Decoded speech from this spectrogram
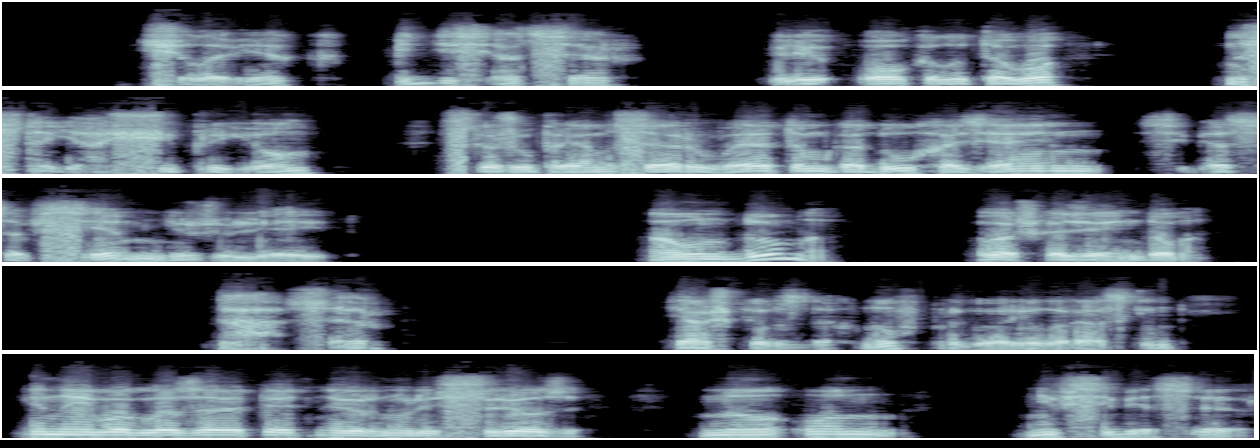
— Человек пятьдесят, сэр. Или около того. Настоящий прием. Скажу прямо, сэр, в этом году хозяин себя совсем не жалеет. — А он дома? Ваш хозяин дома? — Да, сэр. Тяжко вздохнув, проговорил Раскин, и на его глаза опять навернулись слезы. Но он не в себе, сэр.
